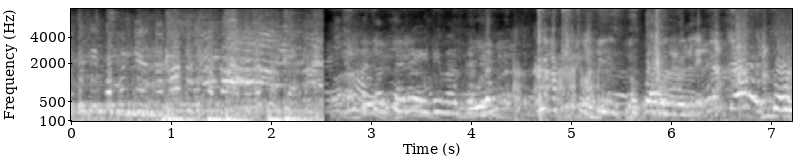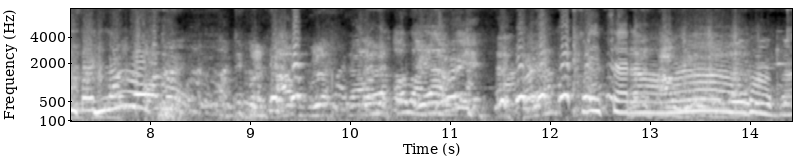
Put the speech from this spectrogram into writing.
पाण्यानं वाटतं, पण ना, तर रेडी वगैरे फोन पडला बिचारा बाबा.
